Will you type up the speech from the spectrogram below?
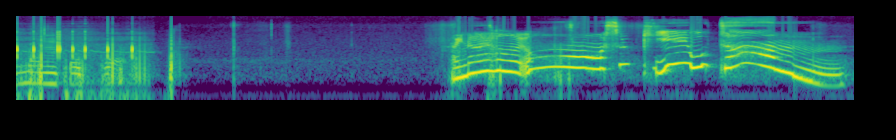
number one. I know, oh, so cute, well done.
